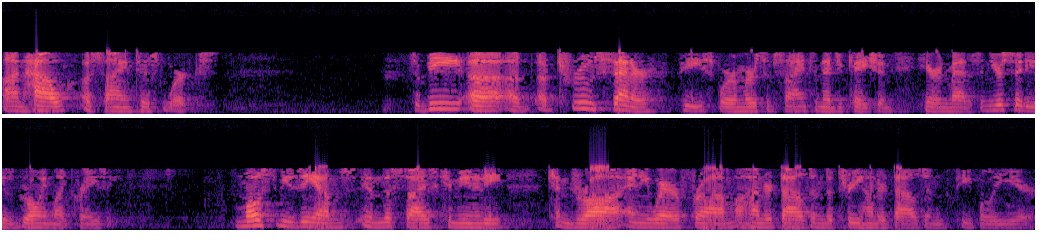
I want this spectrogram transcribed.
on how a scientist works. To be a, a, a true centerpiece for immersive science and education here in Madison, your city is growing like crazy. Most museums in this size community can draw anywhere from 100,000 to 300,000 people a year.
